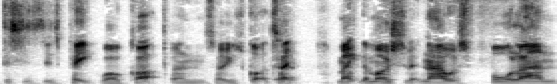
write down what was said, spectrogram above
this is his peak World Cup, and so he's got to take make the most of it. Now with Forlan,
